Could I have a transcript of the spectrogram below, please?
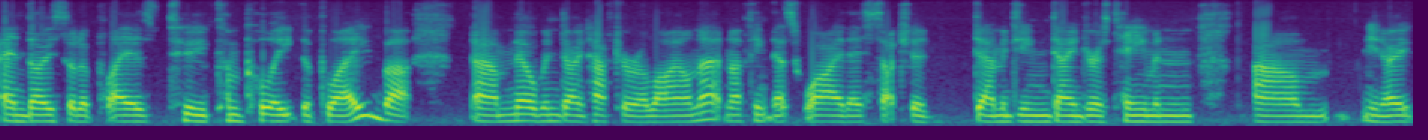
and those sort of players to complete the play. But um, Melbourne don't have to rely on that, and I think that's why they're such a damaging, dangerous team, and um, you know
